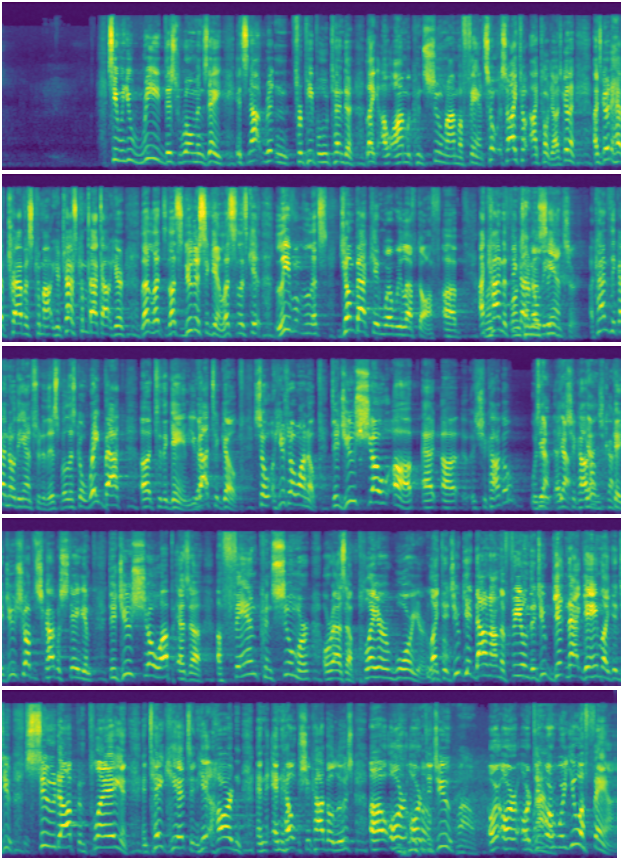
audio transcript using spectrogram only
See, when you read this Romans 8, it's not written for people who tend to, like, oh, I'm a consumer, I'm a fan. So, so I, to, I told you, I was gonna, I was gonna have Travis come out here. Travis, come back out here. Let, let, let's do this again. Let's, let's get, leave, let's jump back in where we left off. Uh, I kind of think I know the answer. I kind of think I know the answer to this, but let's go right back uh, to the game. You yeah. got to go. So here's what I wanna know Did you show up at uh, Chicago? Was yeah, it at yeah, Chicago? Yeah, Chicago? Okay, did you show up at Chicago Stadium? Did you show up as a, a fan consumer or as a player warrior? Like, did you get down on the field? Did you get in that game? Like, did you suit up and play and, and take hits and hit hard and, and, and help Chicago lose? Uh, or, or did you, wow. or, or, or, did, wow. or were you a fan?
